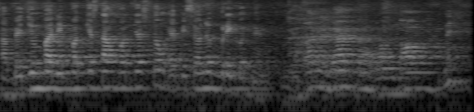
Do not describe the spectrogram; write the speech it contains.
Sampai jumpa di podcast tang podcast tung episode berikutnya. Makanya ganteng, kontol. nih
